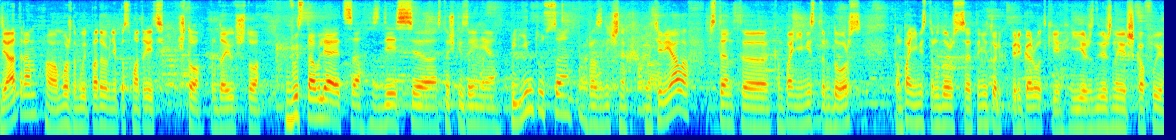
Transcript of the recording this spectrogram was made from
театром. А, можно будет подробнее посмотреть, что продают, что выставляется здесь э, с точки зрения плинтуса, различных материалов. Стенд э, компании Mr. Doors. Компания Mr. Doors – это не только перегородки и раздвижные шкафы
